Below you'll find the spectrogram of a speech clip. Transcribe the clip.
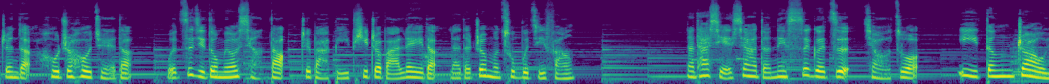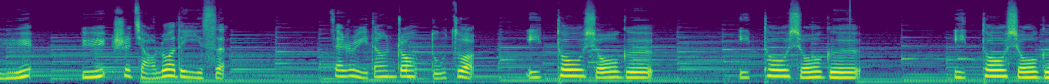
真的后知后觉的，我自己都没有想到这把鼻涕这把泪的来得这么猝不及防。那他写下的那四个字叫做“一灯照鱼”，鱼是角落的意思，在日语当中读作。一头小狗，一头小狗，一头小狗。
